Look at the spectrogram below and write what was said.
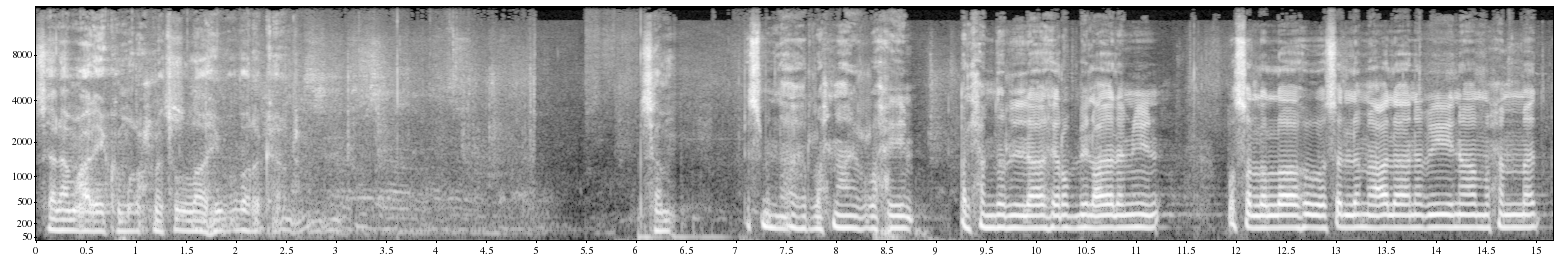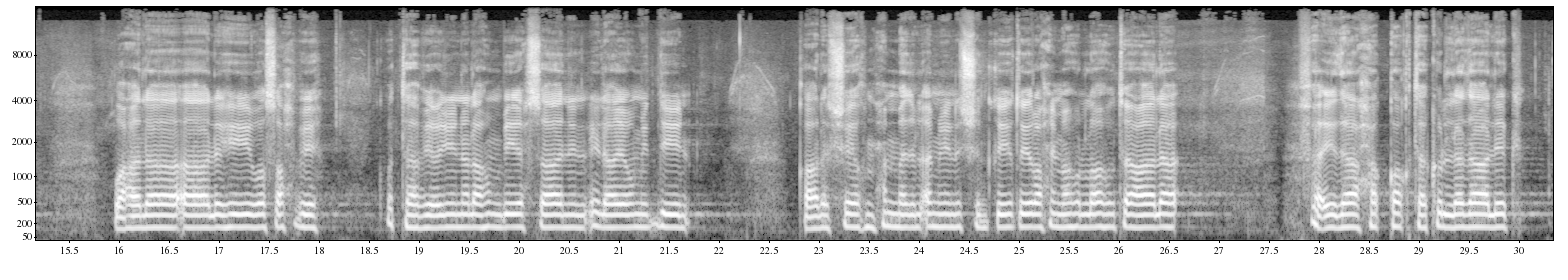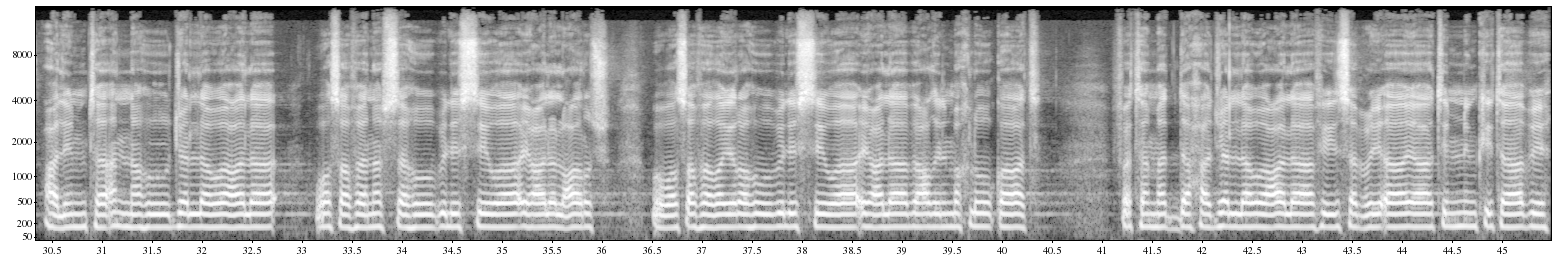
السلام عليكم ورحمة الله وبركاته. سم. بسم الله الرحمن الرحيم. الحمد لله رب العالمين. وصلى الله وسلم على نبينا محمد وعلى آله وصحبه والتابعين لهم بإحسان إلى يوم الدين. قال الشيخ محمد الأمين الشنقيطي رحمه الله تعالى فإذا حققت كل ذلك علمت أنه جل وعلا وصف نفسه بالاستواء على العرش ووصف غيره بالاستواء على بعض المخلوقات. فتمدح جل وعلا في سبع آيات من كتابه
